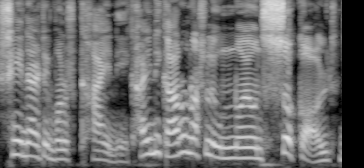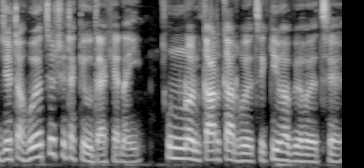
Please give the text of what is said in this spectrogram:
সেই ন্যারেটিভ মানুষ খায়নি। খায়নি কারণ আসলে উন্নয়ন সো কল্ড যেটা হয়েছে সেটা কেউ দেখে নাই। উন্নয়ন কার কার হয়েছে, কীভাবে হয়েছে?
